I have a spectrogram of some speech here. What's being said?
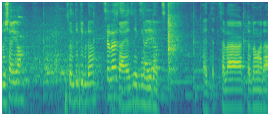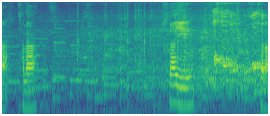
चलो शाया चल तू तिकडं. चला, सायाचं एक. नवीनच काय तर चला टन मारा. चला. साई चला.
